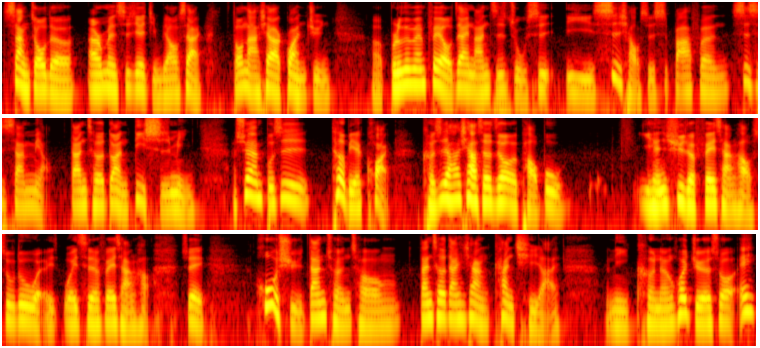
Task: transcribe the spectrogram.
上周的 Ironman 世界锦标赛都拿下了冠军。呃 b r u n o m a n f i e l d 在男子组是以四小时十八分四十三秒。单车段第十名，虽然不是特别快，可是他下车之后的跑步延续的非常好，速度维维持的非常好，所以或许单纯从单车单项看起来，你可能会觉得说，诶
